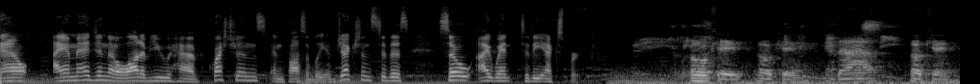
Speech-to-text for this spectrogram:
Now, I imagine that a lot of you have questions and possibly objections to this, so I went to the expert. Okay, okay, that, okay.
